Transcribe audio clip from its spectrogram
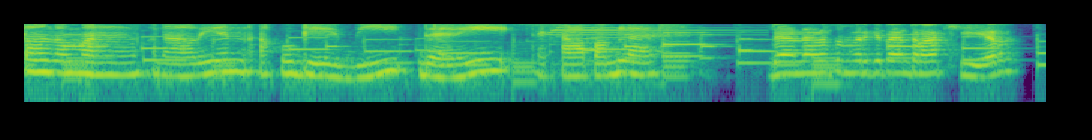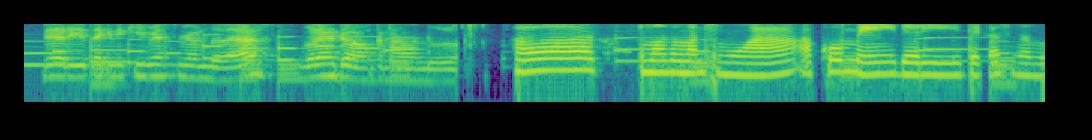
Teman-teman, kenalin aku Gaby dari TK 18. Dan narasumber kita yang terakhir dari Teknik Kimia 19, boleh dong kenalan dulu. Halo teman-teman semua, aku Mei dari TK 19.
